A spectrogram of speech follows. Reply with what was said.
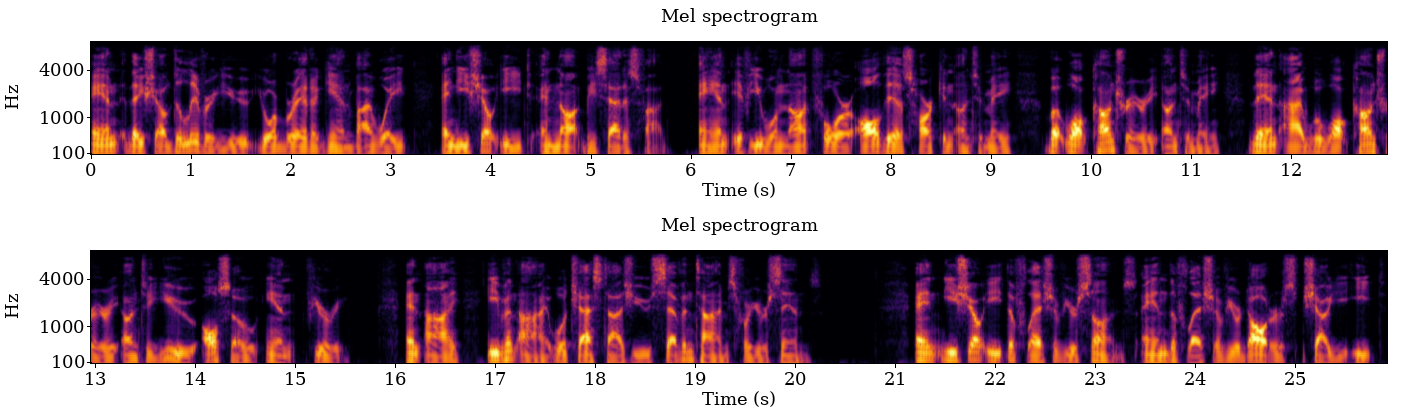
and they shall deliver you your bread again by weight, and ye shall eat and not be satisfied. And if ye will not for all this hearken unto me, but walk contrary unto me, then I will walk contrary unto you also in fury. And I, even I, will chastise you seven times for your sins. And ye shall eat the flesh of your sons, and the flesh of your daughters shall ye eat.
